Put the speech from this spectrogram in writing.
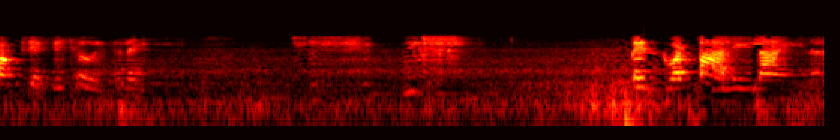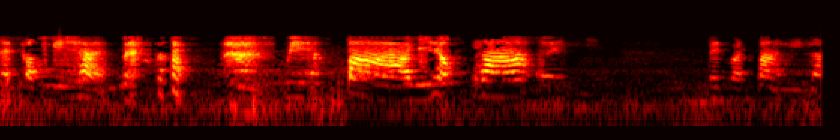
ฟังเสียงเฉยๆอะไรเป็นวัดป่าเลไลนะคะต้องมีฉัน วัดป่าเลไล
